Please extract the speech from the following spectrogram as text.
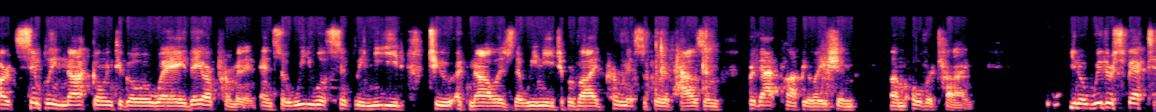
are simply not going to go away. They are permanent. And so we will simply need to acknowledge that we need to provide permanent supportive housing for that population um, over time. You know, with respect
